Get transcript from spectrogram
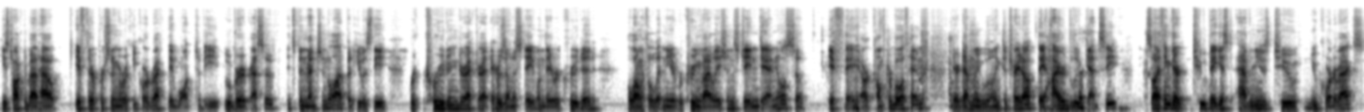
He's talked about how if they're pursuing a rookie quarterback, they want to be uber aggressive. It's been mentioned a lot, but he was the recruiting director at Arizona State when they recruited, along with a litany of recruiting violations, Jayden Daniels. So if they hmm. are comfortable with him, they're definitely willing to trade up. They hired Luke Getsy. So I think their two biggest avenues to new quarterbacks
